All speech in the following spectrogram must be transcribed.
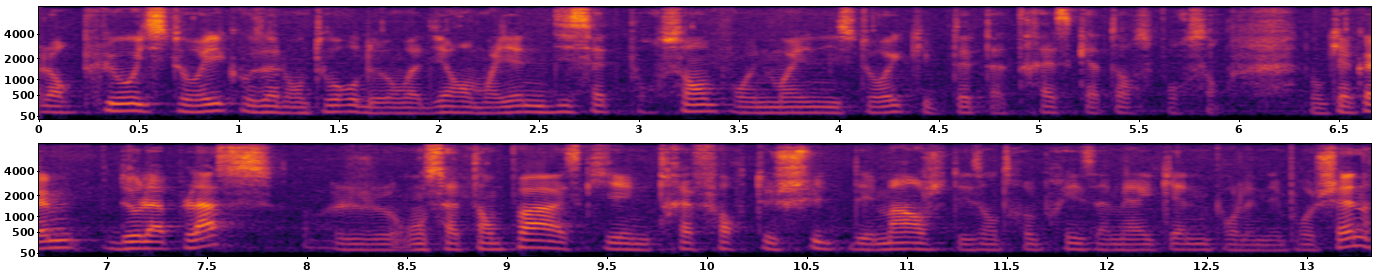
leur plus haut historique, aux alentours de, on va dire, en moyenne 17% pour une moyenne historique qui est peut-être à 13-14%. Donc il y a quand même de la place. Je- on ne s'attend pas à ce qu'il y ait une très forte chute des marges des entreprises américaines pour l'année prochaine.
